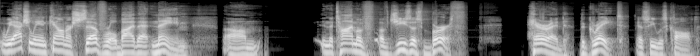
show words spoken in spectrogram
we actually encounter several by that name. Um, in the time of, of Jesus' birth, Herod the Great, as he was called,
